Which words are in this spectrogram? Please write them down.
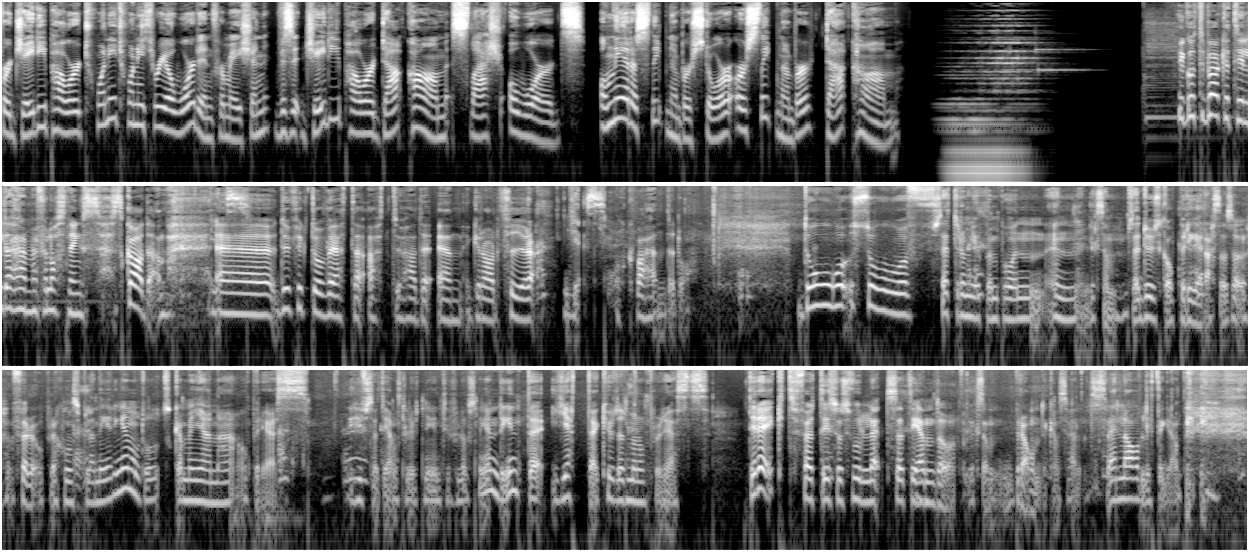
For JD Power 2023 award information, visit jdpower.com/awards. Only at a Sleep Number store or sleepnumber.com. Vi går tillbaka till det här med förlossningsskadan. Eh, du fick då veta att du hade en grad 4. Yes. Och vad hände då? Då så sätter de ju upp en på en, en liksom, så här, du ska opereras alltså för operationsplaneringen och då ska man gärna opereras hyfsat i anslutning till förlossningen. Det är inte jätteakut att man opereras direkt för att det är så svullet så att det är ändå liksom bra om det kan svälla, svälla av lite grann.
